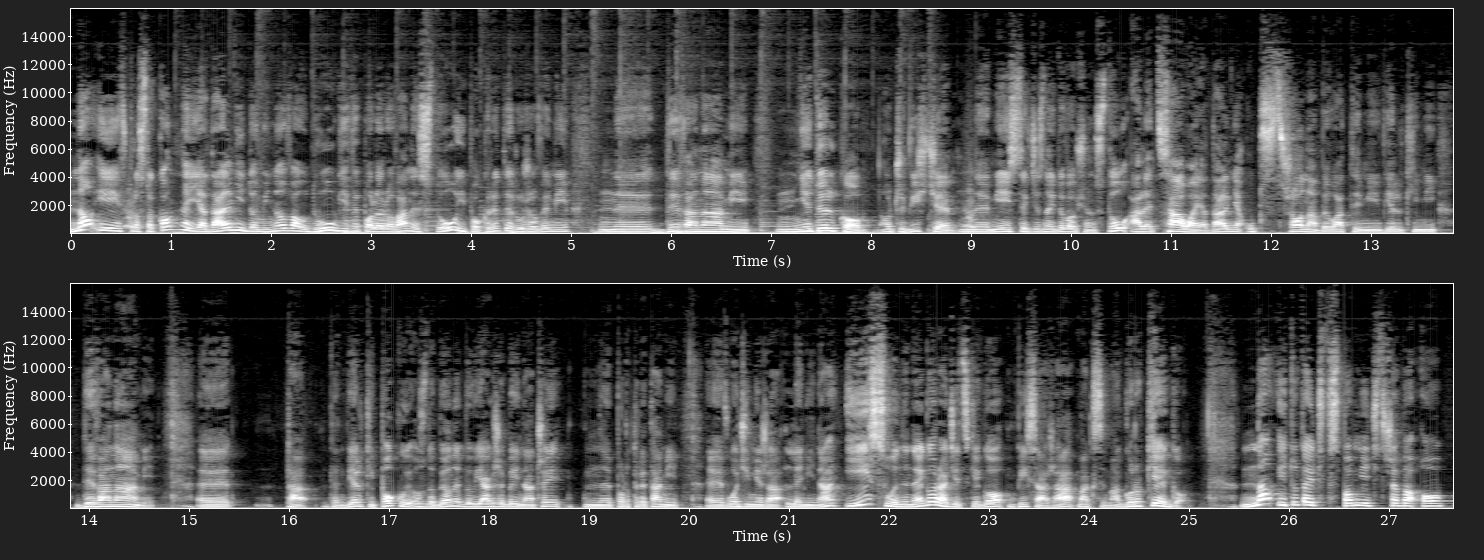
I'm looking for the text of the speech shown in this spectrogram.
No i w prostokątnej jadalni dominował długi, wypolerowany stół i pokryty różowymi mm, dywanami. Nie tylko oczywiście mm, miejsce, gdzie znajdował się stół, ale cała jadalnia upstrzona była tymi wielkimi dywanami. E, ta, ten wielki pokój ozdobiony był jakżeby inaczej mm, portretami e, Włodzimierza Lenina i słynnego radzieckiego pisarza Maksyma Gorkiego. No i tutaj wspomnieć trzeba o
